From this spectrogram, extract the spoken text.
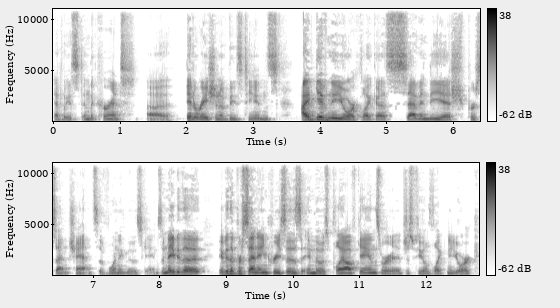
at least in the current uh, iteration of these teams, I'd give New York like a seventy-ish percent chance of winning those games, and maybe the maybe the percent increases in those playoff games where it just feels like New York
